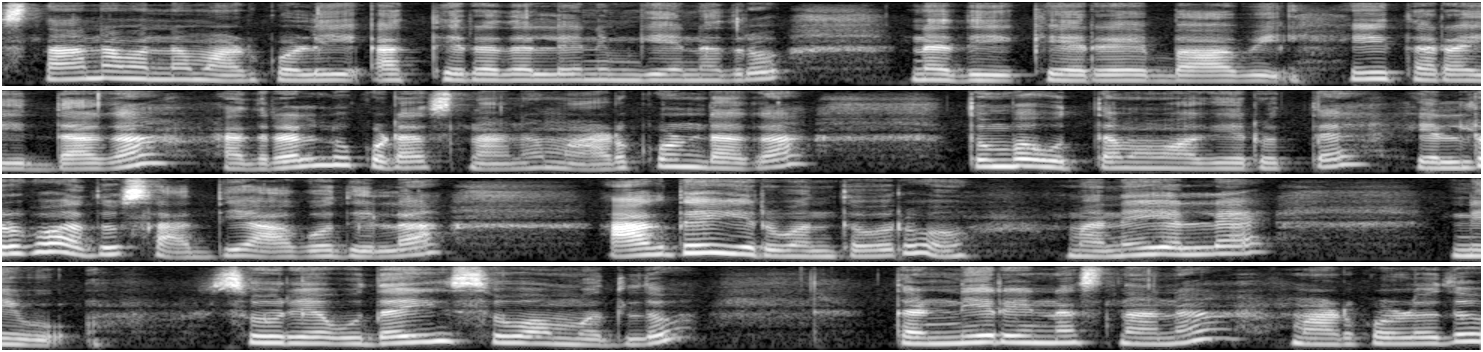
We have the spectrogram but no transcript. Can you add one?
ಸ್ನಾನವನ್ನು ಮಾಡ್ಕೊಳ್ಳಿ. ಹತ್ತಿರದಲ್ಲೇ ನಿಮಗೆ ಏನಾದರೂ ನದಿ, ಕೆರೆ, ಬಾವಿ ಈ ಥರ ಇದ್ದಾಗ ಅದರಲ್ಲೂ ಕೂಡ ಸ್ನಾನ ಮಾಡಿಕೊಂಡಾಗ ತುಂಬ ಉತ್ತಮವಾಗಿರುತ್ತೆ. ಎಲ್ರಿಗೂ ಅದು ಸಾಧ್ಯ ಆಗೋದಿಲ್ಲ. ಆಗದೇ ಇರುವಂಥವರು ಮನೆಯಲ್ಲೇ ನೀವು ಸೂರ್ಯ ಉದಯಿಸುವ ಮೊದಲು ತಣ್ಣೀರಿನ ಸ್ನಾನ ಮಾಡಿಕೊಳ್ಳೋದು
